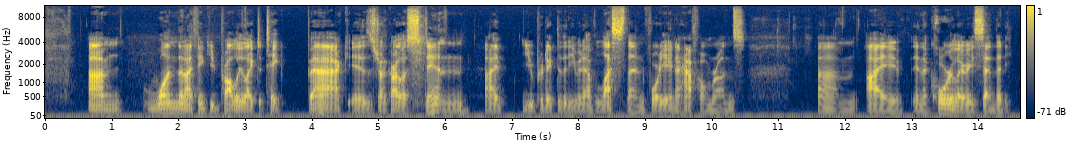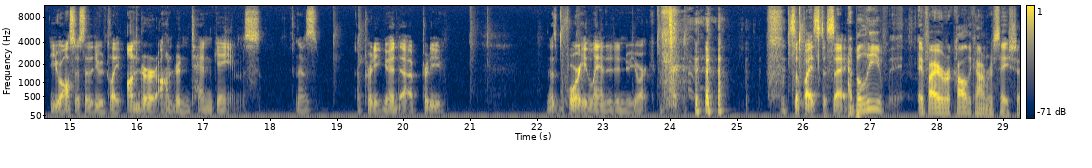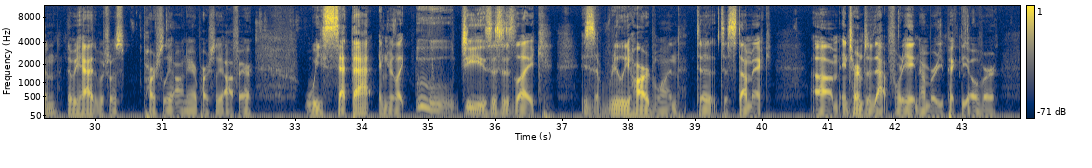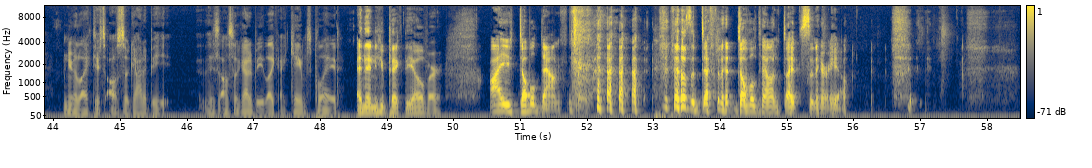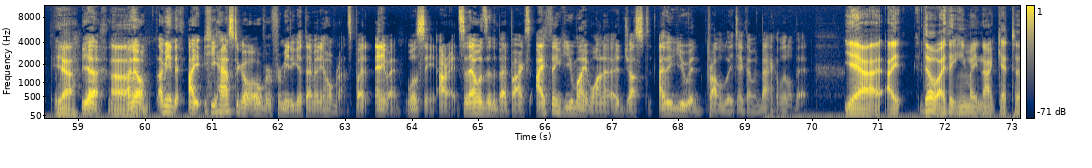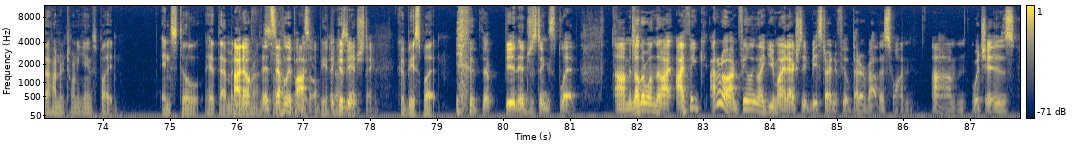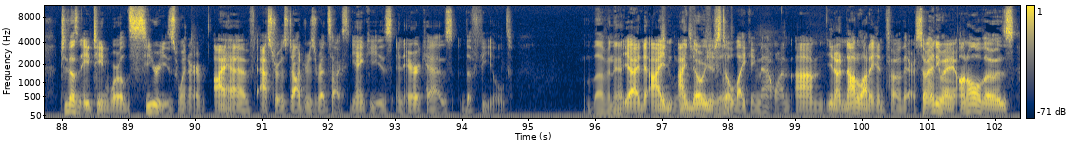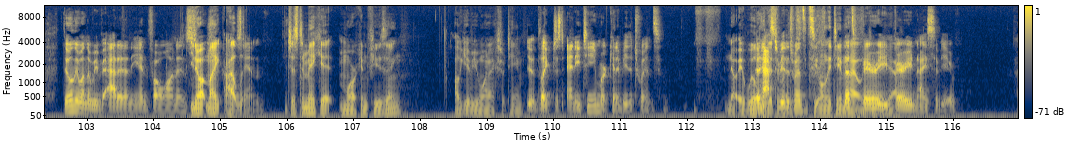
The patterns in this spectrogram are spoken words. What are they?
Um, one that I think you'd probably like to take back is Giancarlo Stanton. I you predicted that he would have less than 48 and a half home runs. Um, I in the corollary said that you also said that he would play under 110 games. That was a pretty good, uh, pretty. That was before he landed in New York. Suffice to say. I believe, if I recall the conversation that we had, which was partially on air, partially off air, we set that, and you're like, "Ooh, geez, this is like, this is a really hard one to to stomach." Um, in terms of that 48 number, you pick the over, and you're like, "There's also got to be, there's also got to be like a games played," and then you pick the over. I doubled down. that was a definite double down type scenario. Yeah, Yeah, I know. Um, I mean, I he has to go over for me to get that many home runs. But anyway, we'll see. All right, so that one's in the bet box. I think you might want to adjust. I think you would probably take that one back a little bit. Yeah, I, I though I think he might not get to 120 games played and still hit that many. I know home runs, it's so definitely possible. it could be interesting. Could be a split. Be an interesting split. Um, another one that I, I think I don't know. I'm feeling like you might actually be starting to feel better about this one, um, which is 2018 World Series winner. I have Astros, Dodgers, Red Sox, Yankees, and Eric has the field. Loving it. Yeah, I, I, I know you're field. still liking that one. Um, you know, not a lot of info there. So anyway, on all of those, the only one that we've added any info on is You know what, Mike? I'll- Just to make it more confusing, I'll give you one extra team. like just any team, or can it be the Twins? No, it will. It be has the to be the Twins. Twins? It's the only team That's that I will very, give you, yeah. very nice of you.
